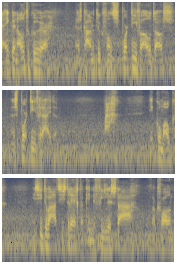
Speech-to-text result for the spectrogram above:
Ja, ik ben autocoureur. Dus ik hou natuurlijk van sportieve auto's en sportief rijden. Maar ja, ik kom ook in situaties terecht dat ik in de file sta. Of dat ik gewoon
